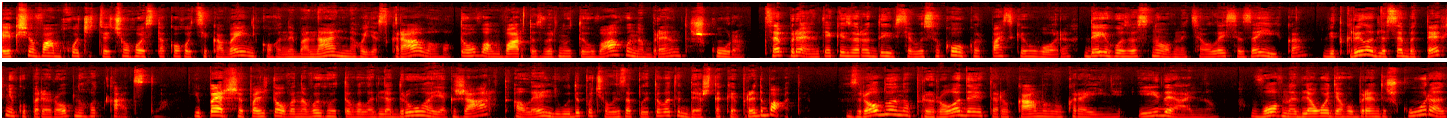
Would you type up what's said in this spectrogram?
якщо вам хочеться чогось такого цікавенького, небанального, яскравого, то вам варто звернути увагу на бренд Шкура. Це бренд, який зародився високо у Карпатських горах, де його засновниця Олеся Заїка відкрила для себе техніку переробного ткацтва. І перше пальто вона виготовила для друга як жарт, але люди почали запитувати, де ж таке придбати. Зроблено природою та руками в Україні. І Ідеально. Вовна для одягу бренду шкура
